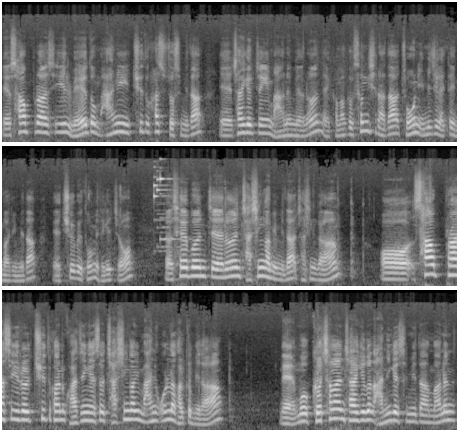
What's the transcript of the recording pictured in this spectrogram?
예, 4 플러스 1 외에도 많이 취득할 수 좋습니다. 예, 자격증이 많으면은 예, 그만큼 성실하다, 좋은 이미지가 있다 이 말입니다. 예, 취업에 도움이 되겠죠. 자, 세 번째는 자신감입니다. 자신감. 어, 4 플러스 1을 취득하는 과정에서 자신감이 많이 올라갈 겁니다. 네, 뭐 거창한 자격은 아니겠습니다만은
